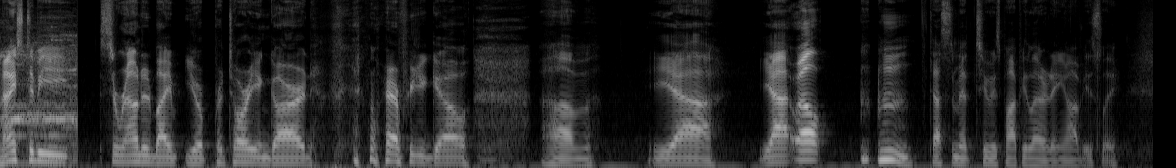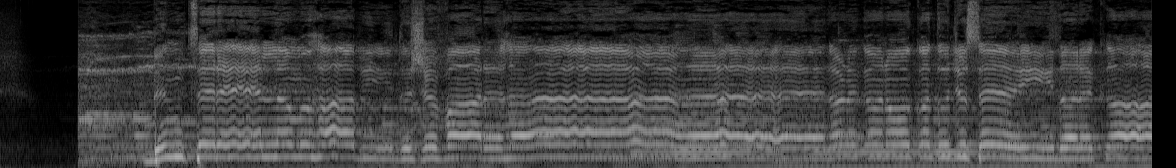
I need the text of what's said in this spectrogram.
Nice to be surrounded by your Praetorian guard wherever you go. Um, yeah, yeah. Well, testament to his popularity, obviously. बिन तेरे लम्हा भी दुश्वार है धड़कनों को तुझसे ही दरकार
